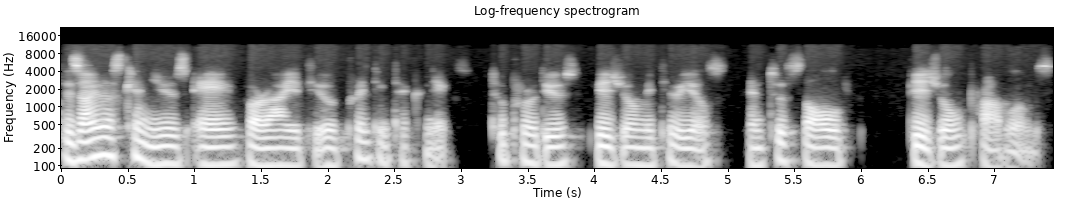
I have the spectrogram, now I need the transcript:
Designers can use a variety of printing techniques to produce visual materials and to solve visual problems.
